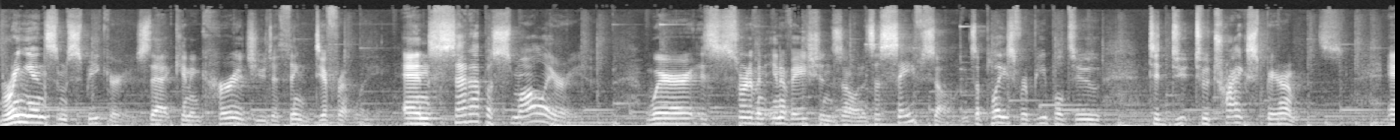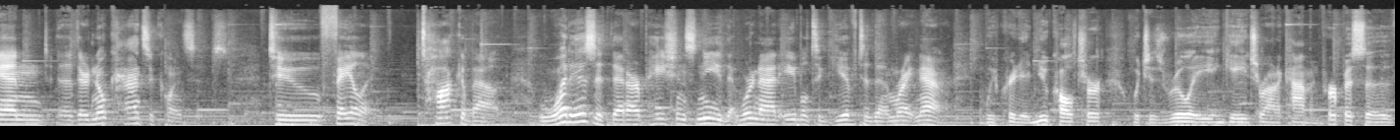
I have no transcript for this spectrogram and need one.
Bring in some speakers that can encourage you to think differently, and set up a small area where it's sort of an innovation zone. It's a safe zone. It's a place for people to to do to try experiments, and uh, there are no consequences to failing. Talk about what is it that our patients need that we're not able to give to them right now. We've created a new culture which is really engaged around a common purpose of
